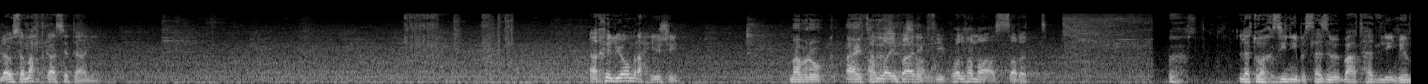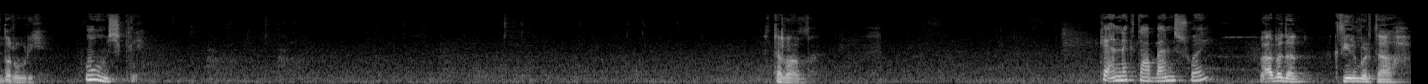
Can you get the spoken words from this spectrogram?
لو سمحت كاسة تانية. أخي اليوم رح يجي. مبروك. آية الله الرجل إن شاء يبارك فيك والله ما قصرت. لا تواخذيني بس لازم أبعت هذا الإيميل ضروري. مو مشكلة. تمام. كأنك تعبان شوي؟ ابدا. كثير مرتاح.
